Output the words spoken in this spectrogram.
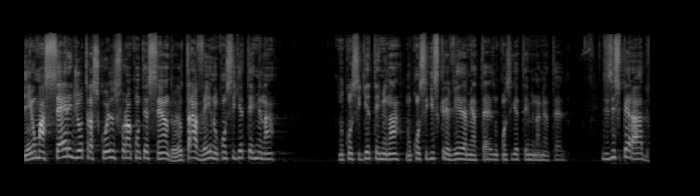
E aí uma série de outras coisas foram acontecendo. Eu travei, não conseguia terminar. Não conseguia terminar, não conseguia escrever a minha tese, não conseguia terminar a minha tese. Desesperado.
